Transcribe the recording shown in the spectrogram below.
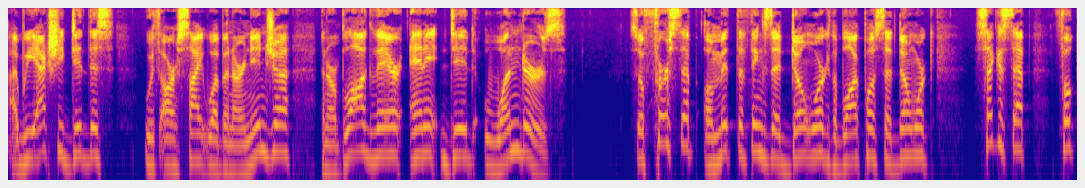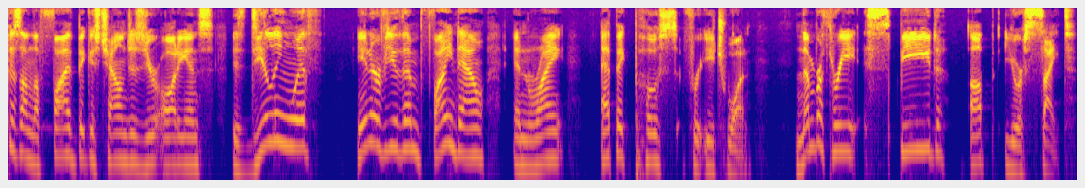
Uh, we actually did this with our site Webinar Ninja and our blog there, and it did wonders. So, first step, omit the things that don't work, the blog posts that don't work. Second step, focus on the five biggest challenges your audience is dealing with, interview them, find out, and write epic posts for each one. Number three, speed up your site.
